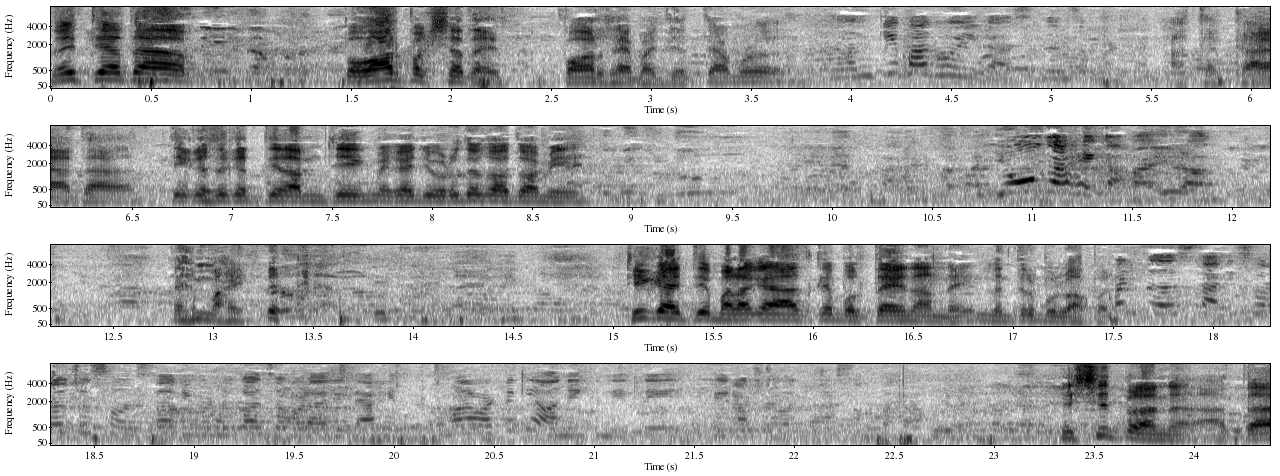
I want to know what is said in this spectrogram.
नाही ते आता पवार पक्षात आहेत पवार साहेबांचे. त्यामुळं मन की बात होईल का असं त्यांचं म्हणणं? आहे. आता काय आता ते कसं करतील? आमचे एकमेकांचे विरोधक होतो आम्ही. माहिती ठीक आहे ते मला काय आज काय बोलता येणार नाही. नंतर बोलू आपण. पण स्थानिक स्वराज्य संस्था निवडणुका जवळ आलेल्या आहेत. तुम्हाला वाटतं की अनेक नेते राष्ट्रवादीच्या संपर्कात निश्चितपणानं. आता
